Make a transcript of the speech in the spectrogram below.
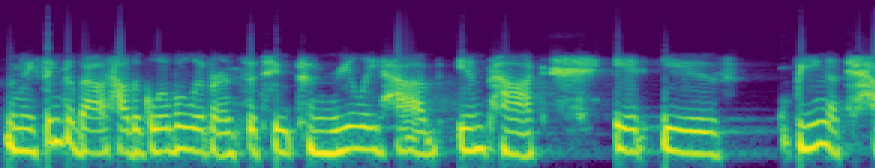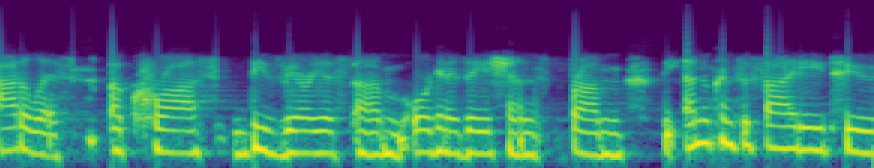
when we think about how the Global Liver Institute can really have impact, it is being a catalyst across these various um, organizations from the Endocrine Society to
